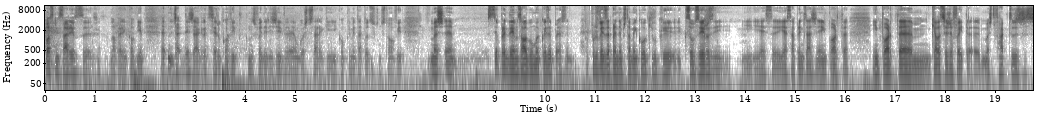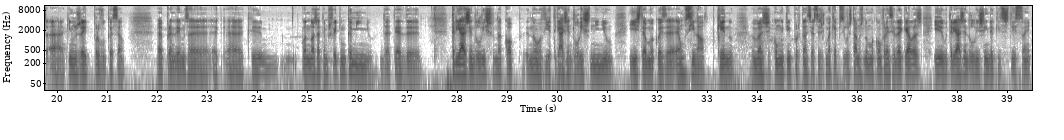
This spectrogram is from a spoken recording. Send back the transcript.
Posso começar eu, se não houver inconveniente. Eh, já, desde já agradecer o convite que nos foi dirigido. É um gosto estar aqui e cumprimentar todos que nos estão a ouvir. Mas eh, se aprendemos alguma coisa, por vezes aprendemos também com aquilo que, que são os erros e, e essa, e essa aprendizagem importa, importa hum, que ela seja feita. Mas de facto há aqui um jeito de provocação. Aprendemos a, a, a que quando nós já temos feito um caminho de, até de triagem do lixo na COP, não havia triagem de lixo nenhum e isto é uma coisa, é um sinal pequeno, mas com muita importância. Ou seja, como é que é possível estarmos numa conferência daquelas e o triagem do lixo, ainda que existissem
